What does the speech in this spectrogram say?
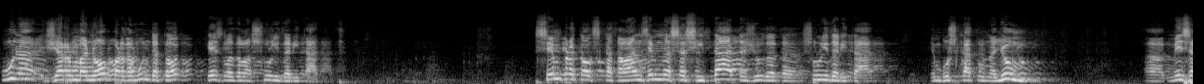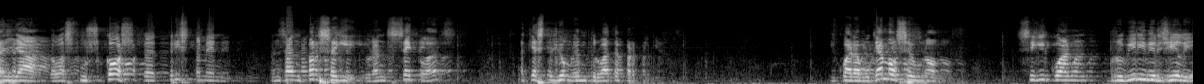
una germanor per damunt de tot, que és la de la solidaritat. Sempre que els catalans hem necessitat ajuda de solidaritat, hem buscat una llum eh, més enllà de les foscors que tristament ens han perseguit durant segles, aquesta llum l'hem trobat a Perpinyà. I quan aboquem el seu nom, sigui quan Rovira i Virgili,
